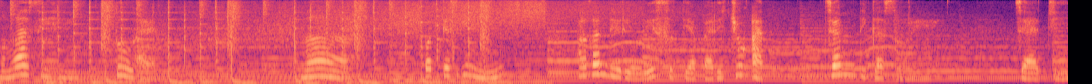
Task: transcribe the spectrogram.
mengasihi Tuhan. Nah, podcast ini akan dirilis setiap hari Jumat jam 3 sore. Jadi,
